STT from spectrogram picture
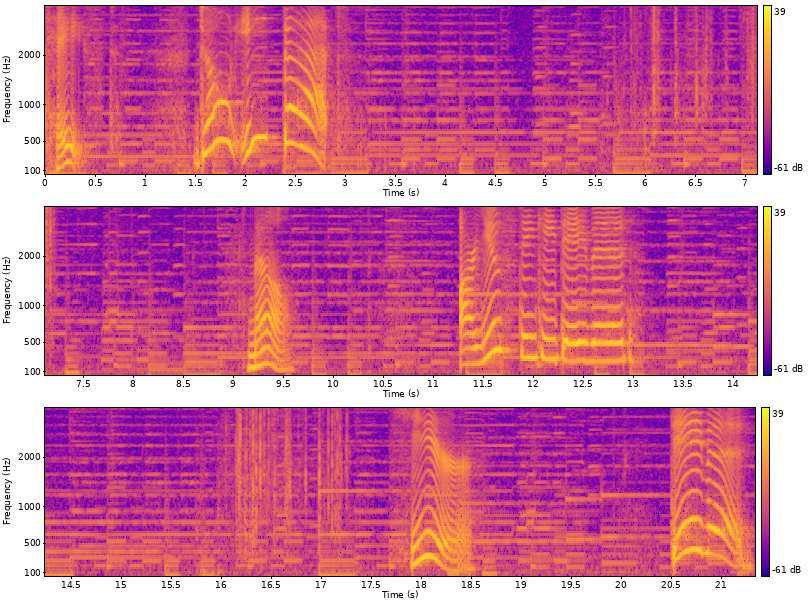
Taste. Don't eat that. Smell. Are you stinky, David? Hear. David,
